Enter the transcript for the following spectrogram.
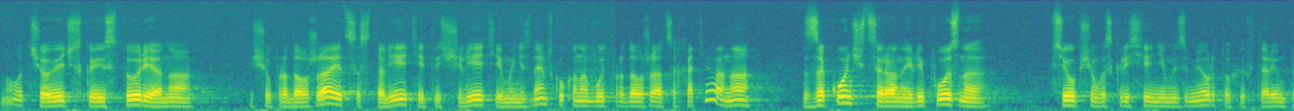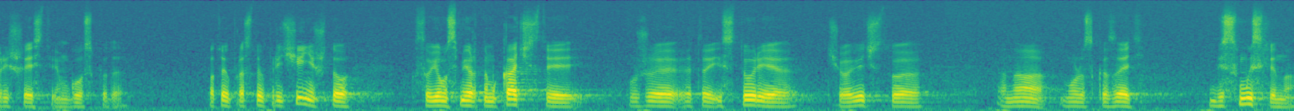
Ну вот человеческая история, она еще продолжается столетия, тысячелетия, мы не знаем, сколько она будет продолжаться, хотя она закончится рано или поздно всеобщим воскресением из мертвых и вторым пришествием Господа. По той простой причине, что в своем смертном качестве уже эта история человечества, она, можно сказать, бессмысленна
